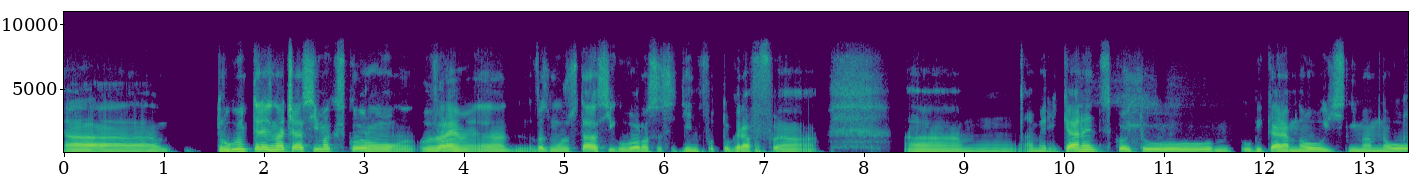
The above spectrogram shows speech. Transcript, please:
А, Друго интересно, значи аз имах скоро време, а, възможността да си говоря с един фотограф а, а, американец, който обикаля много и снима много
